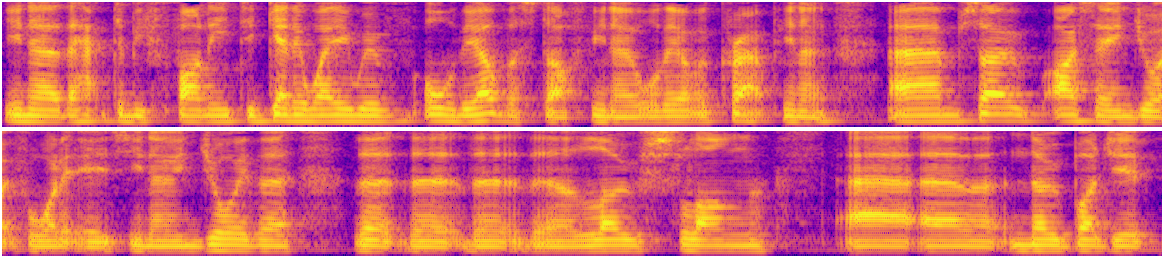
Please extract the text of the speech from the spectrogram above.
You know, they had to be funny to get away with all the other stuff. You know, all the other crap. You know, um, so I say enjoy it for what it is. You know, enjoy the the the the, the low slung, uh, uh, no budget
